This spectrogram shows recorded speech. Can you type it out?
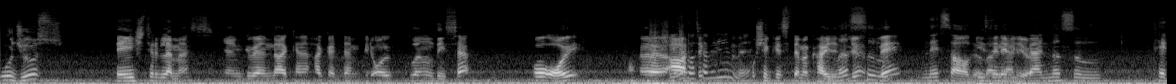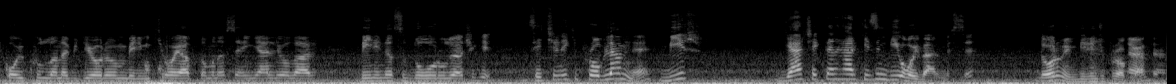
ucuz, değiştirilemez. Yani güvenli derken hakikaten bir oy kullanıldıysa o oy e, artık mi? bu şekilde sisteme kaydediliyor Nasıl ve ne sağlıyorlar? Yani izlenebiliyor. ben nasıl tek oy kullanabiliyorum? Benim iki oy atmamı nasıl engelliyorlar? Beni nasıl doğruluyor? Çünkü seçimdeki problem ne? Bir, gerçekten herkesin bir oy vermesi. Doğru muyum? Birinci problem. evet, evet.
